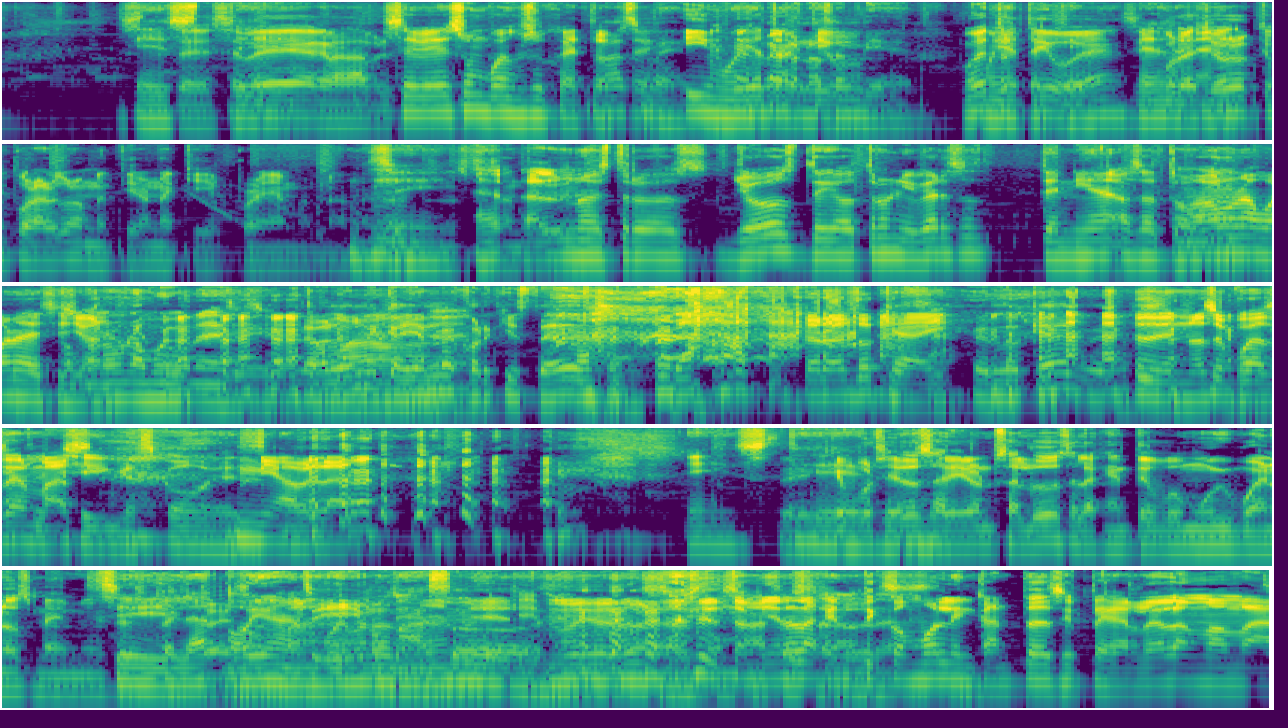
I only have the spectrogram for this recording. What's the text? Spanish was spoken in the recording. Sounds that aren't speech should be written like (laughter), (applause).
este, este, se ve agradable. se ve es un buen sujeto Más menos. y muy atractivo. conocen bien. Muy muy atractivo, ¿eh? Sí, por yo creo que por algo lo metieron aquí el programa, ¿no? Sí, Nuestros a- a anteriores. nuestros yo de otro universo tenía, o sea, tomaron una buena decisión. Tomaron una muy buena decisión. (laughs) La verdad me caían mejor que ustedes. (laughs) Pero es lo que hay. pero Es lo que hay, güey. No se puede hacer más. Chingas, ¿cómo es? Ni hablar. Este, Que por cierto salieron saludos a la gente, hubo muy buenos memes. Sí, la- oigan, Sí, muy buenos memes, muy buenos mamazo, memes. También a la gente cómo le encanta así pegarle a la mamá.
